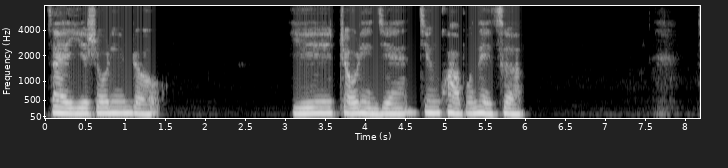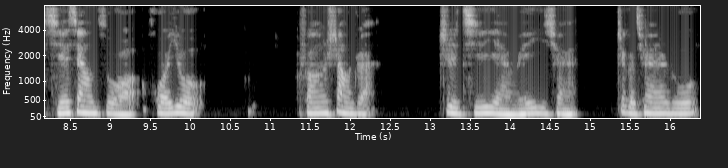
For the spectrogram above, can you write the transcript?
再以手领肘。以肘领间经胯部内侧斜向左或右方上转，至其眼为一圈。这个圈如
